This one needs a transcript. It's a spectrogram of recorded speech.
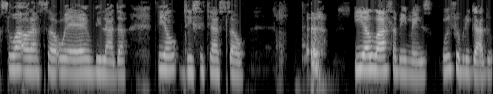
sua oração é envilada. Fim de citação. E Allah sabe mesmo. Muito obrigado.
